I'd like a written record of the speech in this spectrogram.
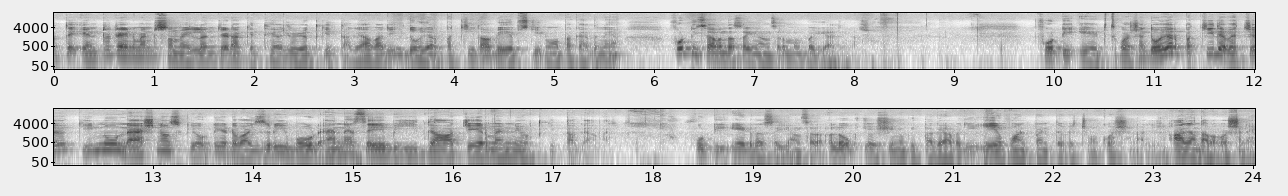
ਅਤੇ ਐਂਟਰਟੇਨਮੈਂਟ ਸੰਮੇਲਨ ਜਿਹੜਾ ਕਿੱਥੇ ਆਯੋਜਿਤ ਕੀਤਾ ਗਿਆ ਵਾ ਜੀ 2025 ਦਾ ਵੇਬਸ ਜੀ ਨੂੰ ਆਪਾਂ ਕਹਿ ਦਿੰਦੇ ਆ 47 ਦਾ ਸਹੀ ਆਨਸਰ ਮੁੰਬਈ ਆ ਜਾਏਗਾ ਜੀ। 48th ਕੁਐਸਚਨ 2025 ਦੇ ਵਿੱਚ ਕਿਹਨੂੰ national security advisory board NSAB ਦਾ ਚੇਅਰਮੈਨ ਨਿਯੁਕਤ ਕੀਤਾ ਗਿਆ ਵਾ ਜੀ? 48 ਦਾ ਸਹੀ ਆਨਸਰ ਅਲੋਕ ਜੋਸ਼ੀ ਨੂੰ ਕੀਤਾ ਗਿਆ ਵਾ ਜੀ। ਇਹ ਅਪਾਇੰਟਮੈਂਟ ਦੇ ਵਿੱਚੋਂ ਕੁਐਸਚਨ ਆ ਜੀ। ਆ ਜਾਂਦਾ ਵਾ ਕੁਐਸਚਨ ਇਹ।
